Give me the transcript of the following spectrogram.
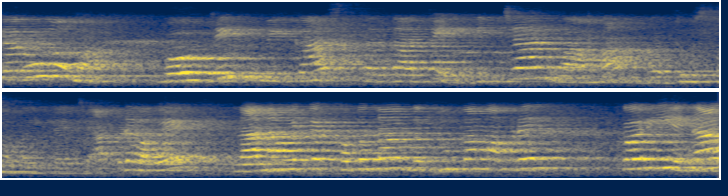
તરુણોમાં બૌદ્ધિક વિકાસ થતા તે વિચારવામાં વધુ સમય લે છે આપણે હવે નાના હોય ત્યારે ખબર ના હોય બધું કામ આપણે કરીએ ના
